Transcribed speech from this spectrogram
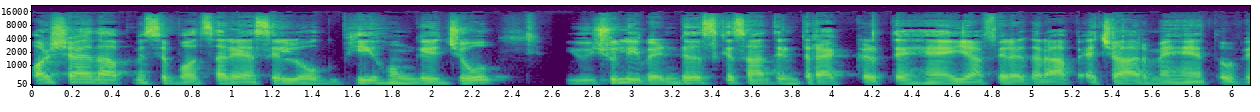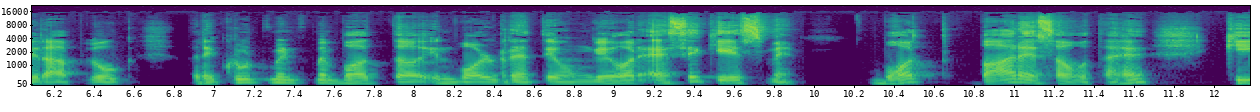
और शायद आप में से बहुत सारे ऐसे लोग भी होंगे जो यूजुअली वेंडर्स के साथ इंटरेक्ट करते हैं या फिर अगर आप एचआर में हैं तो फिर आप लोग रिक्रूटमेंट में बहुत इन्वॉल्व रहते होंगे। और ऐसे केस में बहुत बार ऐसा होता है कि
